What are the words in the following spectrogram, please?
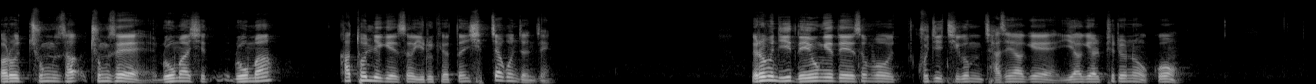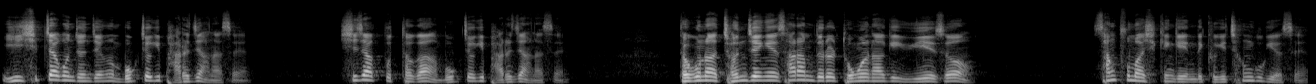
바로 중사, 중세 로마 시, 로마 카톨릭에서 일으켰던 십자군 전쟁. 여러분 이 내용에 대해서 뭐 굳이 지금 자세하게 이야기할 필요는 없고 이 십자군 전쟁은 목적이 바르지 않았어요. 시작부터가 목적이 바르지 않았어요. 더구나 전쟁에 사람들을 동원하기 위해서 상품화 시킨 게 있는데 그게 천국이었어요.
